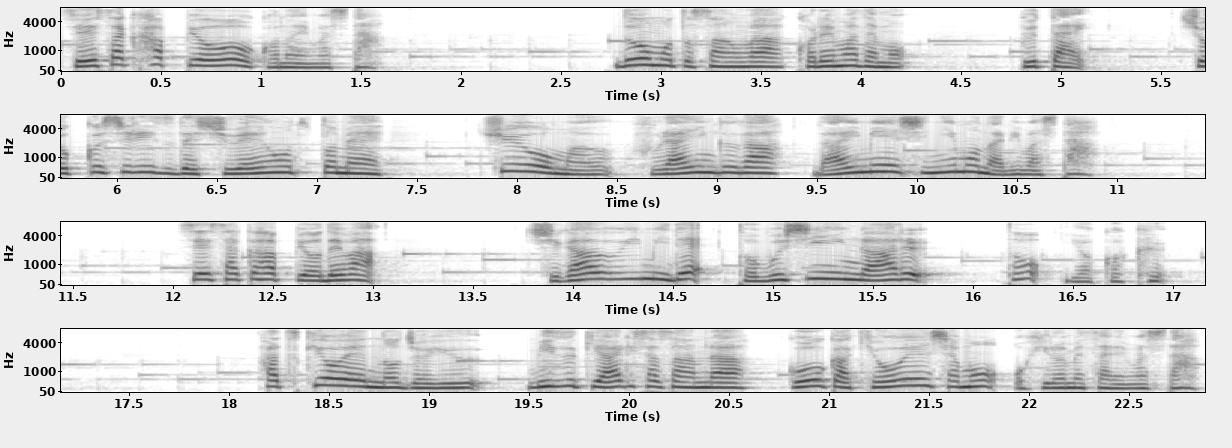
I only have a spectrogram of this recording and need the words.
制作発表を行いました。堂本さんはこれまでも舞台、ショックシリーズで主演を務め、宙を舞うフライングが代名詞にもなりました。制作発表では、違う意味で飛ぶシーンがあると予告。初共演の女優、水木有沙さんら豪華共演者もお披露目されました。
